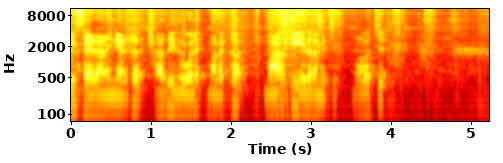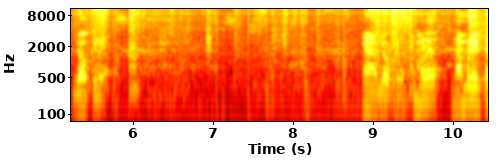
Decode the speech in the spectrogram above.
ഈ സൈഡാണ് ഇനി അടുത്ത് അത് ഇതുപോലെ മടക്കുക. മാർക്ക് ചെയ്തിടം വെച്ച് വളച്ച് ലോക്ക് ഇടുക ഞാൻ ലോക്ക് ചെയ്യാം നമ്മൾ നമ്മളിട്ട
